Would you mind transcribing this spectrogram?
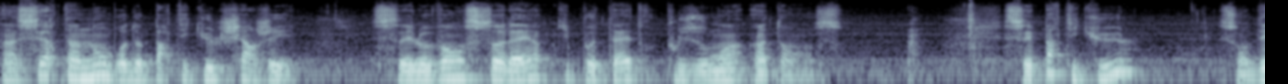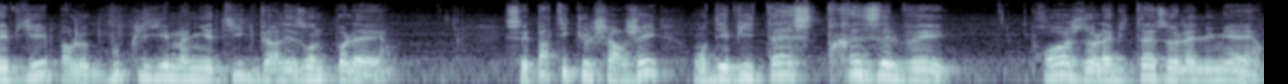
un certain nombre de particules chargées. C'est le vent solaire qui peut être plus ou moins intense. Ces particules sont déviées par le bouclier magnétique vers les zones polaires. Ces particules chargées ont des vitesses très élevées, proches de la vitesse de la lumière,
